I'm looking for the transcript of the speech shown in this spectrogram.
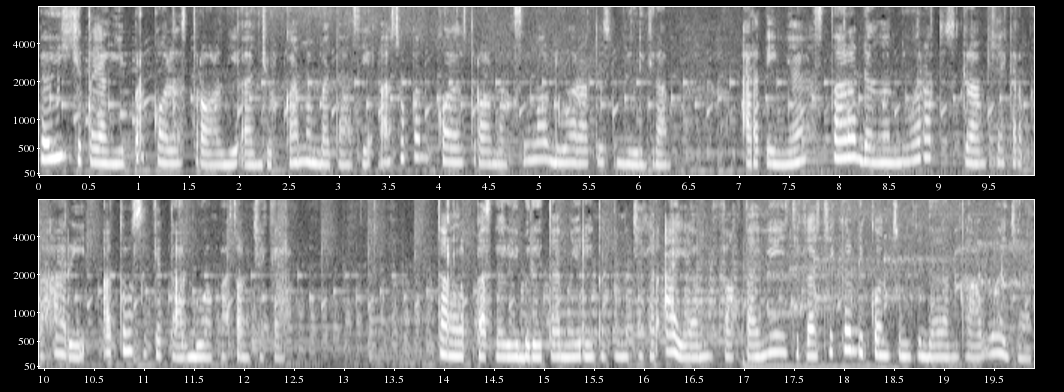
bagi kita yang hiperkolesterol, dianjurkan membatasi asupan kolesterol maksimal 200 mg. Artinya, setara dengan 200 gram ceker per hari atau sekitar 2 pasang ceker. Terlepas dari berita miring tentang ceker ayam, faktanya jika ceker dikonsumsi dalam tahap wajar,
